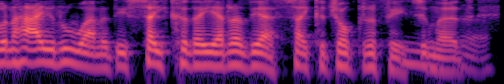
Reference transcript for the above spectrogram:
fwynhau rwan ydy psychoddeiryddiaeth, psychogeography, mm, ti'n gwybod? Yeah.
